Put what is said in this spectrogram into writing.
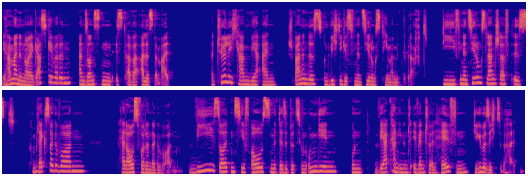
Wir haben eine neue Gastgeberin, ansonsten ist aber alles beim Alten. Natürlich haben wir ein spannendes und wichtiges Finanzierungsthema mitgebracht. Die Finanzierungslandschaft ist komplexer geworden, herausfordernder geworden. Wie sollten CFOs mit der Situation umgehen und wer kann ihnen eventuell helfen, die Übersicht zu behalten?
